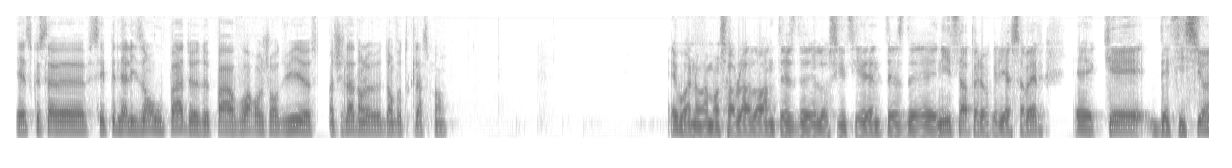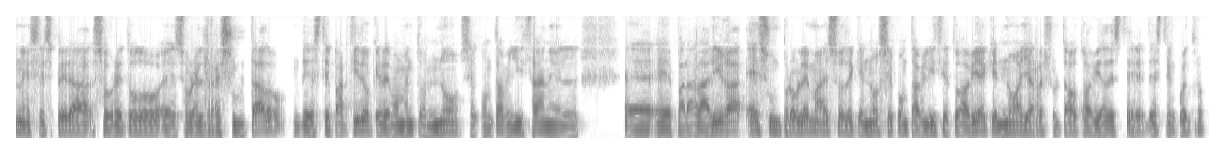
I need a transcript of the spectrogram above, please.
Et est-ce que c'est pénalisant ou pas de ne pas avoir aujourd'hui euh, ce match-là dans, votre classement? Eh, bueno, hemos hablado antes de los incidentes de Niza, pero quería saber eh, qué decisiones espera sobre todo eh, sobre el resultado de este partido, que de momento no se contabiliza en el, para la liga. ¿Es un problema eso de que no se contabilice todavía y que no haya resultado todavía de este, de este encuentro?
